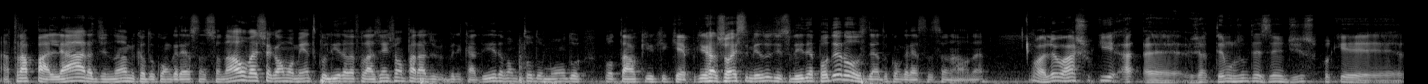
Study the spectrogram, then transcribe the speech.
atrapalhar a dinâmica do Congresso Nacional? Ou vai chegar um momento que o líder vai falar, gente, vamos parar de brincadeira, vamos todo mundo votar o que, o que quer? Porque a Joyce mesmo disse, o líder é poderoso dentro do Congresso Nacional, né? Olha, eu acho que é, já temos um desenho disso, porque é,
